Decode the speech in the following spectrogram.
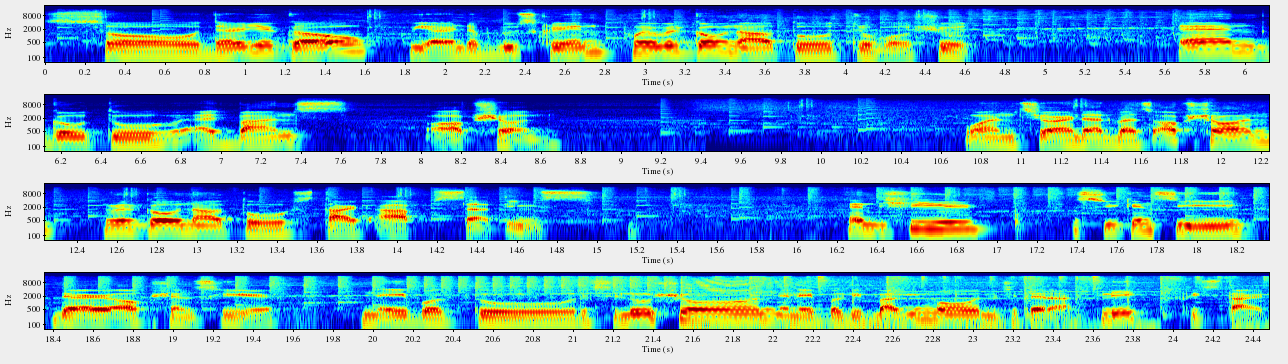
So there you go, we are in the blue screen. We will go now to troubleshoot and go to advanced option. Once you are in the advanced option, we will go now to startup settings. And here, as you can see, there are options here. Enable to resolution, enable debugging mode, etc. Click restart.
